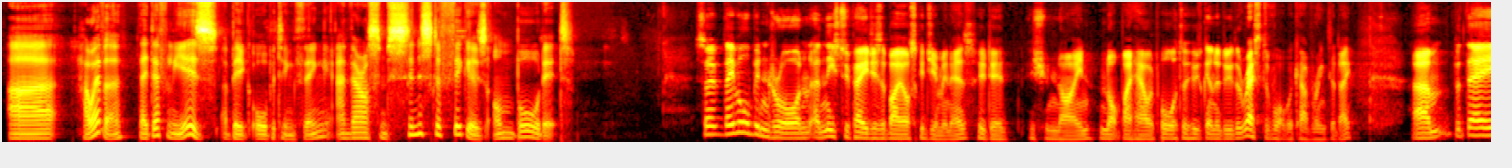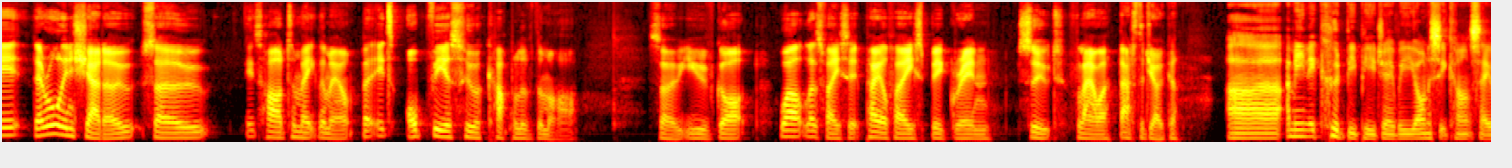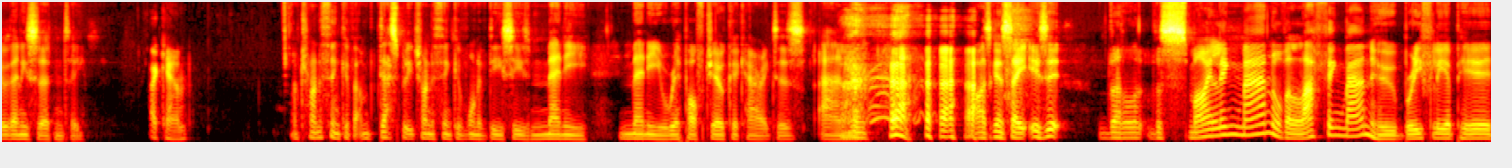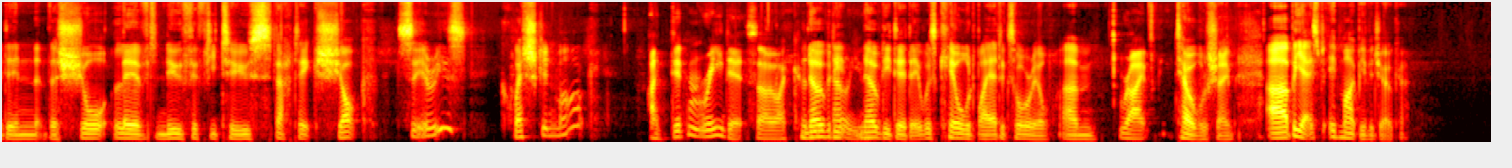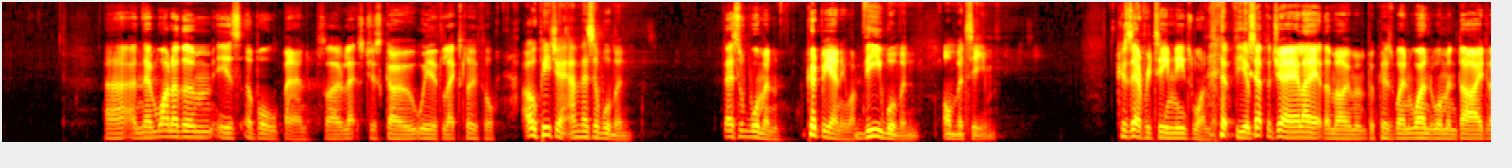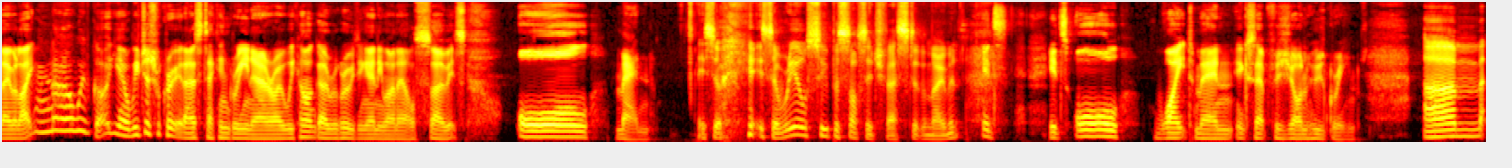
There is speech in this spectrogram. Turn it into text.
Uh, however, there definitely is a big orbiting thing, and there are some sinister figures on board it. So they've all been drawn, and these two pages are by Oscar Jimenez, who did issue nine, not by Howard Porter, who's going to do the rest of what we're covering today. Um, but they they're all in shadow, so it's hard to make them out. But it's obvious who a couple of them are. So you've got well, let's face it, pale face, big grin, suit, flower. That's the Joker. Uh, I mean, it could be PJ. We honestly can't say with any certainty. I can. I'm trying to think of. I'm desperately trying to think of one of DC's many, many rip-off Joker characters, and I was going to say, is it the the smiling man or the laughing man who briefly appeared in the short-lived New Fifty Two Static Shock series? Question mark. I didn't read it, so I couldn't Nobody, nobody did. It was killed by editorial. Um, Right. terrible shame. Uh, but yeah, it's, it might be the Joker. Uh, and then one of them is a bald man. So let's just go with Lex Luthor. Oh, PJ, and there's a woman, There's a woman. Could be anyone. the woman on the team. Because every team needs one. The- Except the JLA at the moment, because when Wonder Woman died, they were like, no, we've got, you know, we've just recruited Aztec and Green Arrow. We can't go recruiting anyone else. So it's all men. It's a it's a real super sausage fest at the moment. It's it's all white men except for J'onn, who's green. Um,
